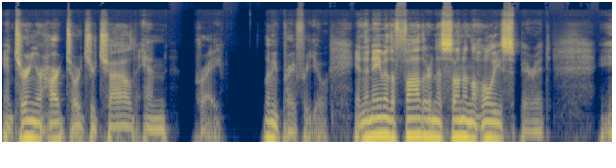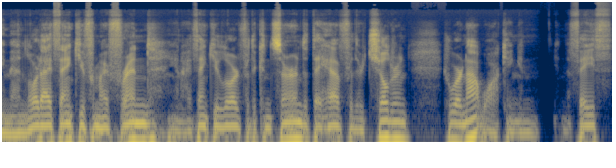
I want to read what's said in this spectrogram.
and turn your heart towards your child and pray. Let me pray for you. In the name of the Father, and the Son, and the Holy Spirit. Amen. Lord, I thank you for my friend, and I thank you, Lord, for the concern that they have for their children who are not walking in, in the faith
